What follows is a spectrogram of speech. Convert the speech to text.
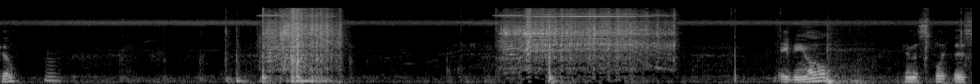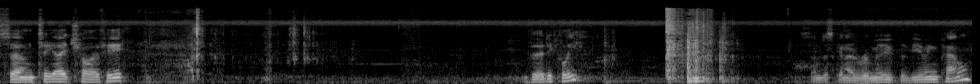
Cool. Evening all. Going to split this um, TH hive here vertically. So I'm just going to remove the viewing panel.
